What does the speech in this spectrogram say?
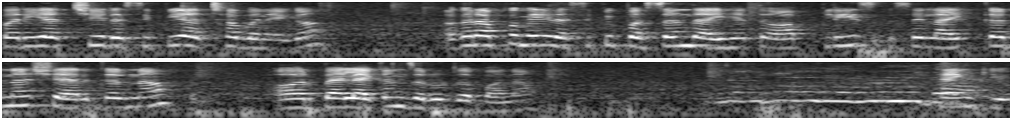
पर ये अच्छी रेसिपी अच्छा बनेगा। अगर आपको मेरी रेसिपी पसंद आई है तो आप प्लीज़ इसे लाइक करना शेयर करना और बेल आइकन ज़रूर दबाना। थैंक यू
